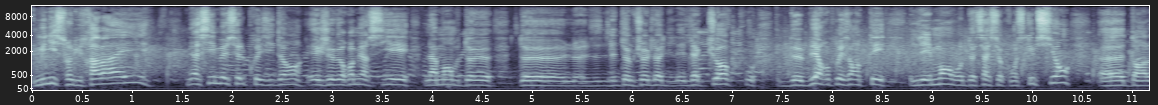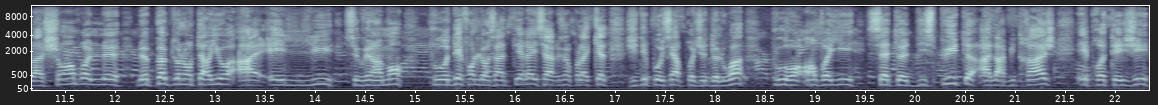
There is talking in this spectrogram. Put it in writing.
Ministre du Travail, Merci, Monsieur le Président, et je veux remercier la membre de, de, de, de bien représenter les membres de sa circonscription euh, dans la Chambre. Le, le peuple de l'Ontario a élu ce gouvernement pour défendre leurs intérêts. C'est la raison pour laquelle j'ai déposé un projet de loi pour envoyer cette dispute à l'arbitrage et protéger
